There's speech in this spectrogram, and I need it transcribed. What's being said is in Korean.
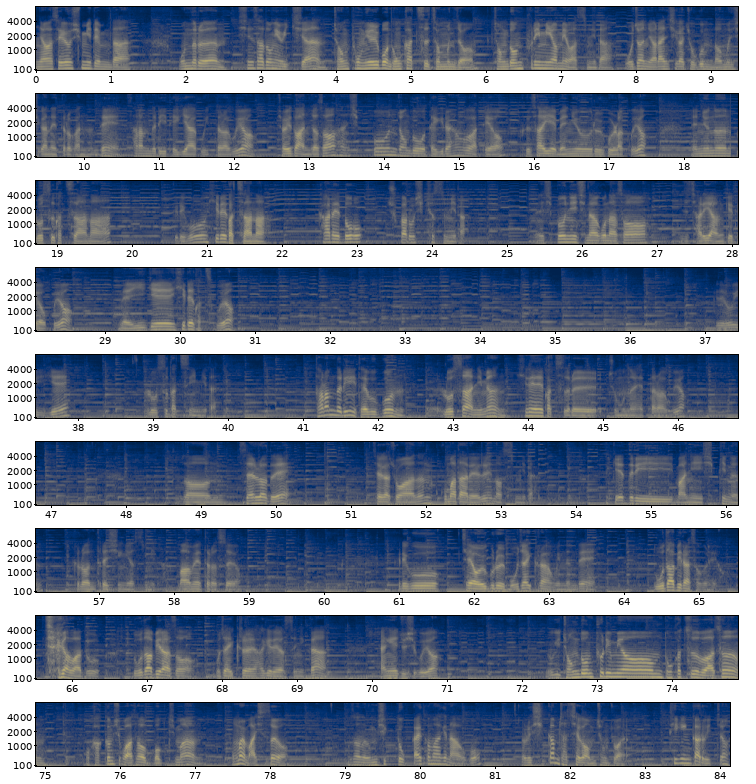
안녕하세요 슈미대입니다. 오늘은 신사동에 위치한 정통 일본 돈카츠 전문점 정돈 프리미엄에 왔습니다. 오전 11시가 조금 넘은 시간에 들어갔는데 사람들이 대기하고 있더라고요. 저희도 앉아서 한 10분 정도 대기를 한 것 같아요. 그 사이에 메뉴를 골랐고요. 메뉴는 로스카츠 하나 그리고 히레카츠 하나 카레도 추가로 시켰습니다. 네, 10분이 지나고 나서 이제 자리에 앉게 되었고요 네, 이게 히레카츠고요. 그리고 이게 로스카츠입니다. 사람들이 대부분 로스 아니면 히레카츠를 주문을 했더라고요. 우선 샐러드에 제가 좋아하는 고마다레를 넣습니다. 깨들이 많이 씹히는 그런 드레싱이었습니다. 마음에 들었어요. 그리고 제 얼굴을 모자이크를 하고 있는데 노답이라서 그래요. 제가 봐도 노답이라서 모자이크를 하게 되었으니까 양해해 주시고요. 여기 정돈 프리미엄 돈까스 맛은 뭐 가끔씩 와서 먹지만 정말 맛있어요. 우선 음식도 깔끔하게 나오고 그리고 식감 자체가 엄청 좋아요. 튀김가루 있죠?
